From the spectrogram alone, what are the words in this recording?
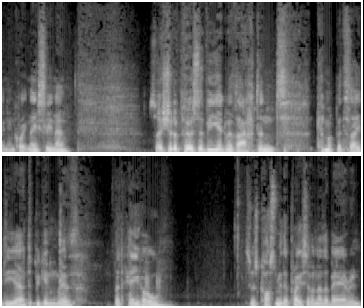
getting quite nicely now. So I should have persevered with that and come up with this idea to begin with. But hey ho, it's cost me the price of another bearing.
